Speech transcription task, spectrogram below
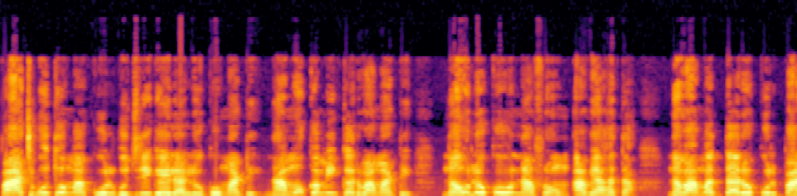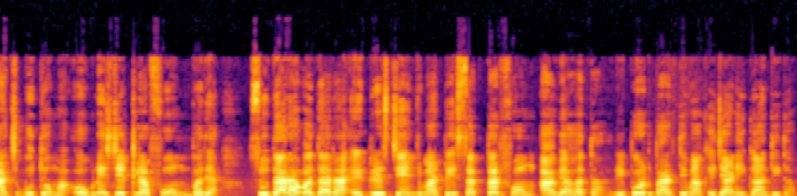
પાંચ બૂથોમાં કુલ ગુજરી ગયેલા લોકો માટે નામો કમી કરવા માટે નવ લોકોના ફોર્મ આવ્યા હતા. નવા મતદારો કુલ પાંચ બૂથોમાં ઓગણીસ જેટલા ફોર્મ ભર્યા. સુધારા વધારા એડ્રેસ ચેન્જ માટે સત્તર ફોર્મ આવ્યા હતા. રિપોર્ટ ભારતી માખીજાણી, ગાંધીધામ.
